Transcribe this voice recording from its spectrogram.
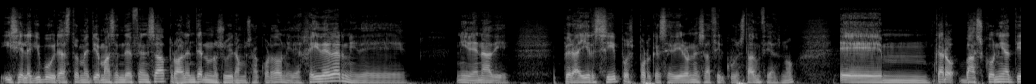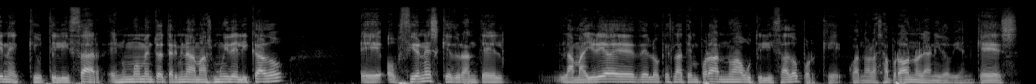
y si el equipo hubiera estado metido más en defensa, probablemente no nos hubiéramos acordado ni de Heidegger ni de, ni de nadie. Pero ayer sí, pues porque se dieron esas circunstancias, ¿no? Eh, claro, Vasconia tiene que utilizar en un momento determinado, más muy delicado, eh, opciones que durante el- la mayoría de, lo que es la temporada no ha utilizado porque cuando las ha probado no le han ido bien, que es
